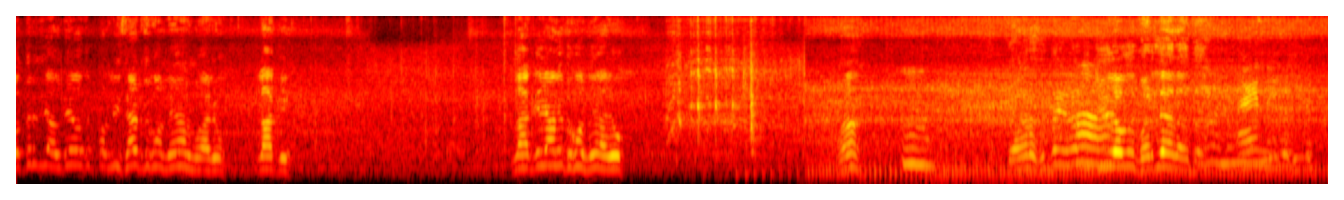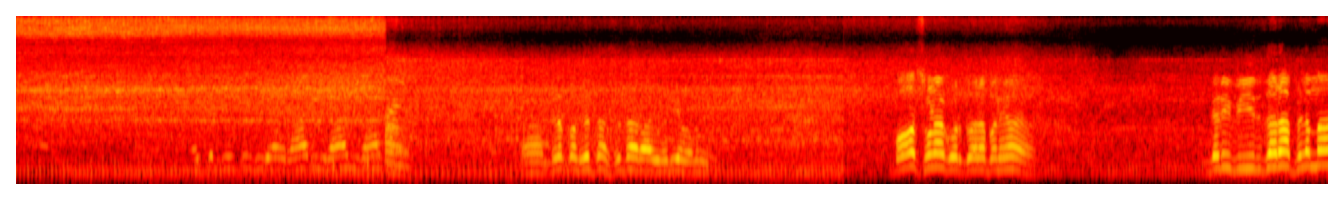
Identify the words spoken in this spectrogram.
ਉਧਰ ਚੱਲਦੇ ਆ ਉਧਰ ਪਰਲੀ ਸਾਈਡ ਦਿਖਾਉਂਦੇ ਆ ਤੁਹਾਨੂੰ ਆ ਜਾਓ ਲਾਗੇ ਲਾਗੇ ਜਾ ਕੇ ਦਿਖਾਉਂਦੇ ਆ ਜਾਓ। ਹਾਂ? ਕੈਮਰਾ ਸਿੱਧਾ ਹੀ ਨਾ ਜੀ ਉਹ ਫੜ ਲਿਆ ਲੱਗਦਾ। ਨਹੀਂ। ਨਹੀਂ। ਇੱਧਰ ਦੀ ਉੱਧਰ ਦੀ ਆ ਰਾਹ ਦੀ ਰਾਹ ਦੀ ਰਾਹ ਦੀ ਹਾਂ ਬਿਲਕੁਲ ਸਿੱਧਾ ਸਿੱਧਾ ਰਾਹ ਵਧੀਆ ਬਣੂ ਬਹੁਤ ਸੋਹਣਾ ਗੁਰਦੁਆਰਾ ਬਣਿਆ ਹੋਇਆ। ਜਿਹੜੀ ਵੀਰਜ਼ਾਰਾ ਫਿਲਮ ਆ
